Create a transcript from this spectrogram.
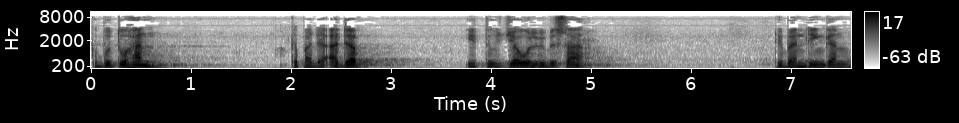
Kebutuhan kepada adab itu jauh lebih besar dibandingkan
